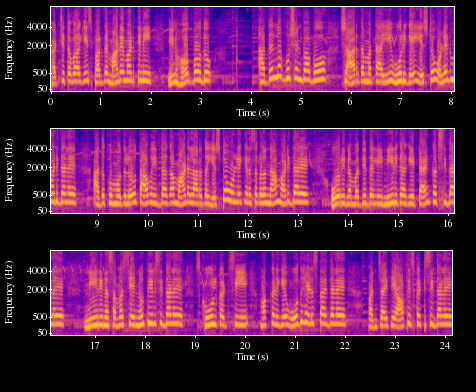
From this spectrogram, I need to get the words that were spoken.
ಖಚಿತವಾಗಿ ಸ್ಪರ್ಧೆ ಮಾಡೇ ಮಾಡ್ತೀನಿ ಇನ್ನು ಹೋಗ್ಬಹುದು ಅದೆಲ್ಲ ಭೂಷಣ್ ಬಾಬು, ಶಾರದಮ್ಮ ತಾಯಿ ಊರಿಗೆ ಎಷ್ಟೋ ಒಳ್ಳೇದು ಮಾಡಿದ್ದಾಳೆ. ಅದಕ್ಕೂ ಮೊದಲು ತಾವು ಇದ್ದಾಗ ಮಾಡಲಾರದ ಎಷ್ಟೋ ಒಳ್ಳೆ ಕೆಲಸಗಳನ್ನು ಮಾಡಿದ್ದಾರೆ. ಊರಿನ ಮಧ್ಯದಲ್ಲಿ ನೀರಿಗಾಗಿ ಟ್ಯಾಂಕ್ ಕಟ್ಟಿಸಿದ್ದಾಳೆ ನೀರಿನ ಸಮಸ್ಯೆಯನ್ನು ತೀರಿಸಿದ್ದಾಳೆ. ಸ್ಕೂಲ್ ಕಟ್ಟಿಸಿ ಮಕ್ಕಳಿಗೆ ಓದು ಹೇಳಿಸ್ತಾ ಇದ್ದಾಳೆ. ಪಂಚಾಯಿತಿ ಆಫೀಸ್ ಕಟ್ಟಿಸಿದ್ದಾಳೆ.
